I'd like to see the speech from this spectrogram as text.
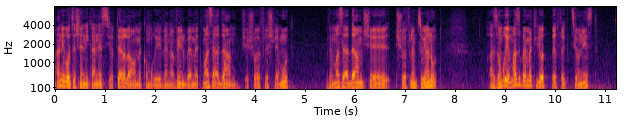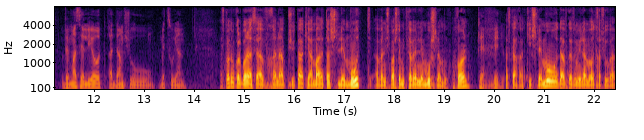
אני רוצה שניכנס יותר לעומק עומרי ונבין באמת מה זה אדם ששואף לשלמות ומה זה אדם ששואף למצוינות. אז עומרי, מה זה באמת להיות פרפקציוניסט ומה זה להיות אדם שהוא מצוין? אז קודם כל בוא נעשה הבחנה פשוטה, כי אמרת שלמות, אבל נשמע שאתה מתכוון למושלמות, נכון? כן, בדיוק. אז ככה, כי שלמות דווקא זו מילה מאוד חשובה.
